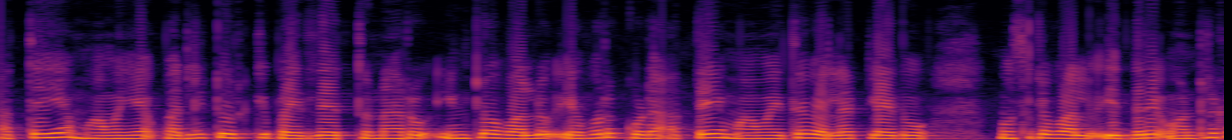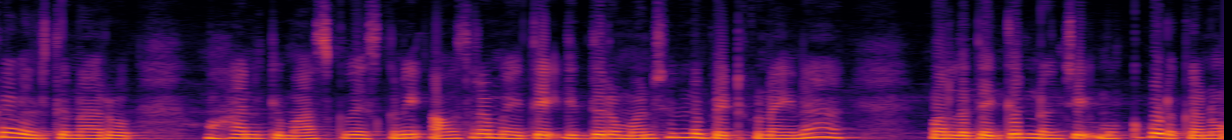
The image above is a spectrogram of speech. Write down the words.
అత్తయ్య మామయ్య పల్లెటూరుకి బయలుదేరుతున్నారు. ఇంట్లో వాళ్ళు ఎవరు కూడా అత్తయ్య మామయ్యతో వెళ్ళట్లేదు. ముసలి వాళ్ళు ఇద్దరే ఒంటరిగా వెళ్తున్నారు. మొహానికి మాస్క్ వేసుకుని అవసరమైతే ఇద్దరు మనుషులను పెట్టుకునైనా వాళ్ళ దగ్గర నుంచి ముక్కు పుడకను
